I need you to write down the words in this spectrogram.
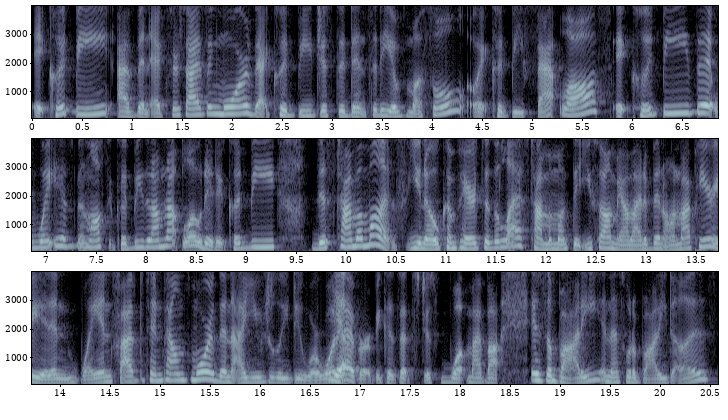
It could be I've been exercising more. That could be just the density of muscle. It could be fat loss. It could be that weight has been lost. It could be that I'm not bloated. It could be this time a month, you know, compared to the last time a month that you saw me. I might have been on my period and weighing five to 10 pounds more than I usually do or whatever, yeah. because that's just what my body is a body and that's what a body does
